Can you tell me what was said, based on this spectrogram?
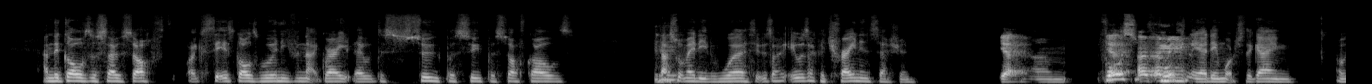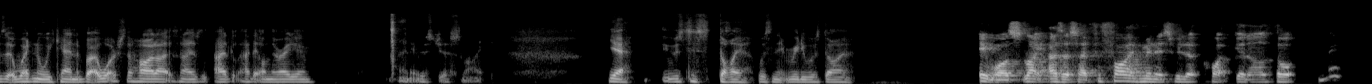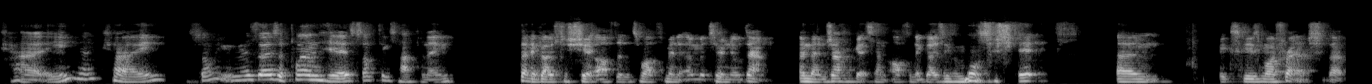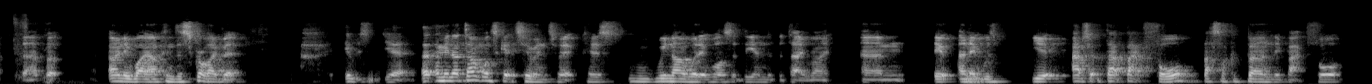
and the goals are so soft. Like City's goals weren't even that great. They were just super super soft goals. That's mm what made it even worse. It was like it was like a training session. Yeah. Um, yeah. I, I mean, fortunately, I didn't watch the game I was at a wedding weekend, but I watched the highlights and I, was, I had it on the radio, and it was just like, yeah, it was just dire, wasn't it? Really was dire. It was like as I said, for five minutes we looked quite good. I thought, okay, okay, something there's, there's a plan here. Something's happening. Then it goes to shit after the 12th minute and we're 2 0 down. And then Xhaka gets sent off and it goes even more to shit. Um, excuse my French, that, that, but only way I can describe it it was yeah. I mean, I don't want to get too into it because we know what it was at the end of the day, right? Um, it, and it was yeah, absolutely that back four. That's like a Burnley back four.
